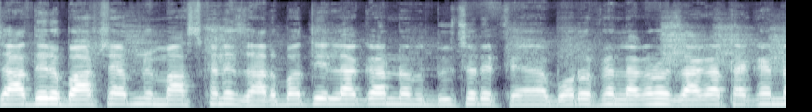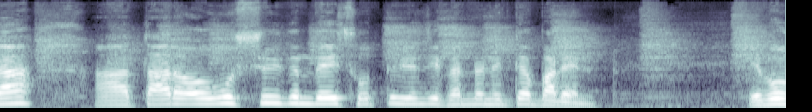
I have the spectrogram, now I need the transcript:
যাদের বাসায় আপনার মাঝখানে ঝাড়বাতি লাগান দুই সাইডে বড় ফ্যান লাগানোর জায়গা থাকে না তারা অবশ্যই কিন্তু এই ছত্রিশ ইঞ্চি ফ্যানটা নিতে পারেন। এবং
